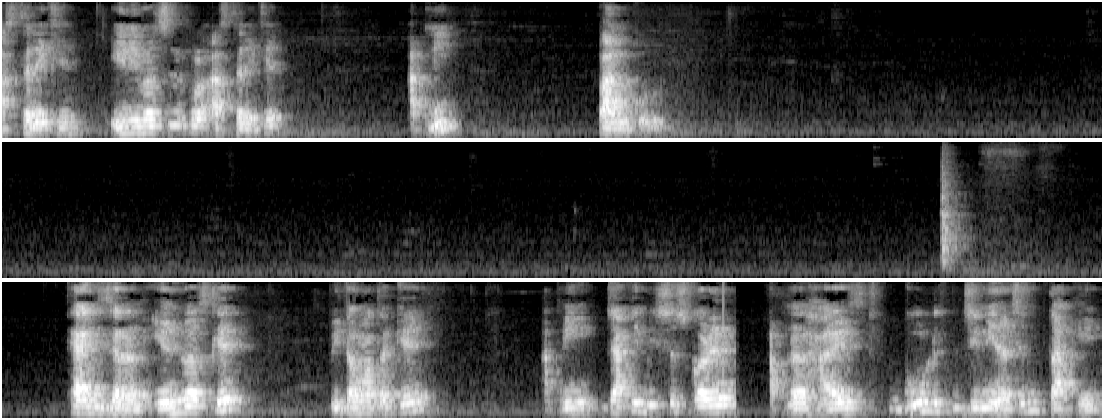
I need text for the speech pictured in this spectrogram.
আস্থা রেখে ইউনিভার্সের উপর আস্থা রেখে আপনি পান করুন। থ্যাংকস জানান ইউনিভার্সকে পিতামাতাকে আপনি যাকে বিশ্বাস করেন আপনার হাইয়েস্ট গুড যিনি আছেন, তাকে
